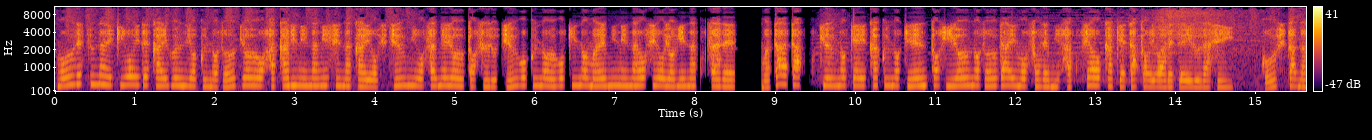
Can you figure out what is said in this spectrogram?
猛烈な勢いで海軍力の増強を図り南シナ海を手中に収めようとする中国の動きの前に見直しを余儀なくされ、またアタック級の計画の遅延と費用の増大もそれに拍車をかけたと言われているらしい。こうした流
